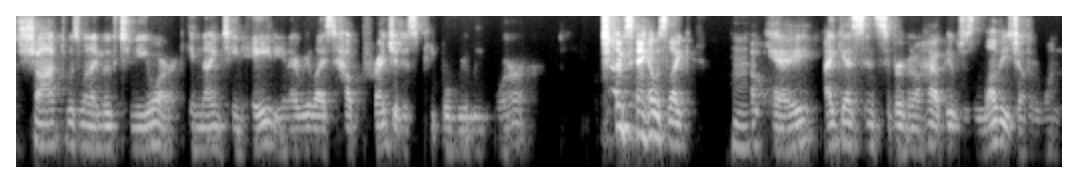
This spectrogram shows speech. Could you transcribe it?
shocked was when I moved to New York in 1980, and I realized how prejudiced people really were. I'm saying I was like, Hmm. Okay, I guess in suburban Ohio, people just love each other one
